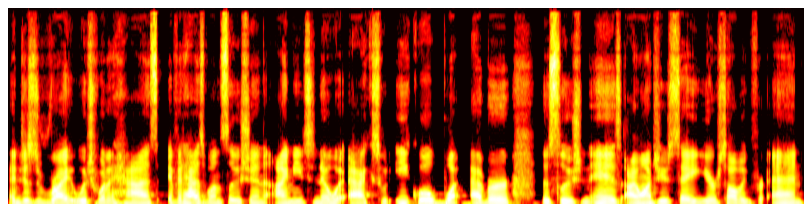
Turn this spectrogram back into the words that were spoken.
and just write which one it has. If it has one solution, I need to know what x would equal, whatever the solution is. I want you to say you're solving for n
